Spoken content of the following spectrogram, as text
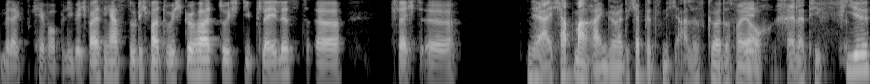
mit der K-Pop-Liebe. Ich weiß nicht, hast du dich mal durchgehört durch die Playlist? Äh, vielleicht äh, ja, ich habe mal reingehört. Ich habe jetzt nicht alles gehört, das war ja auch relativ viel.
